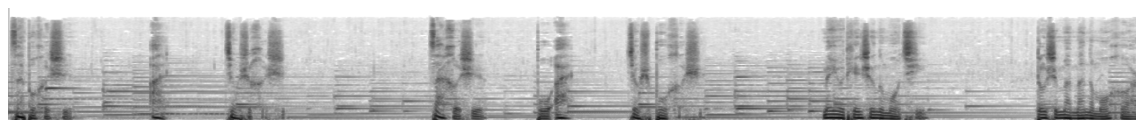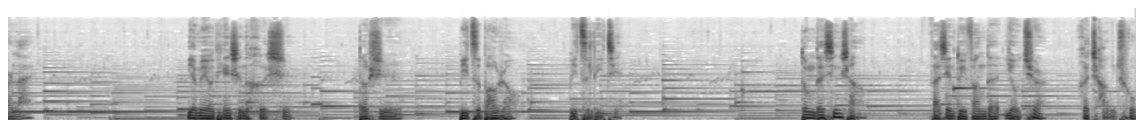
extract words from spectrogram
再不合适，爱就是合适；再合适，不爱就是不合适。没有天生的默契，都是慢慢的磨合而来；也没有天生的合适，都是彼此包容、彼此理解。懂得欣赏，发现对方的有趣儿和长处。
